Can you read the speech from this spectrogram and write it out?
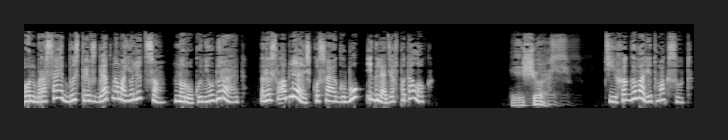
Он бросает быстрый взгляд на мое лицо, но руку не убирает, расслабляясь, кусая губу и глядя в потолок. Еще раз. Тихо говорит Максут.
